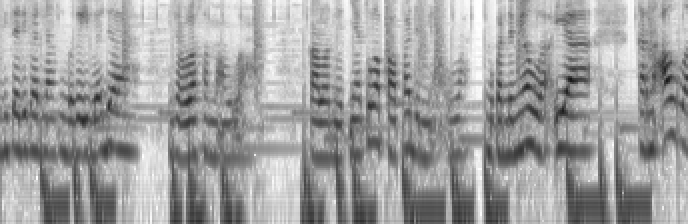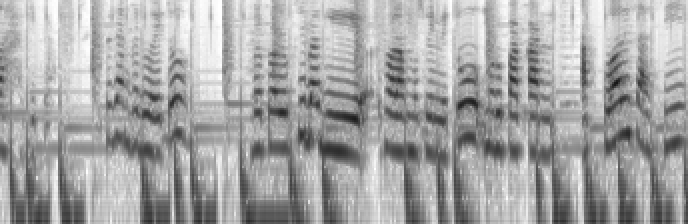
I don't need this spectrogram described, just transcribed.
bisa dipandang sebagai ibadah, insya Allah sama Allah. Kalau niatnya tuh apa-apa demi Allah, bukan demi Allah. Ya karena Allah gitu. Terus yang kedua itu berproduksi bagi seorang muslim itu merupakan aktualisasi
